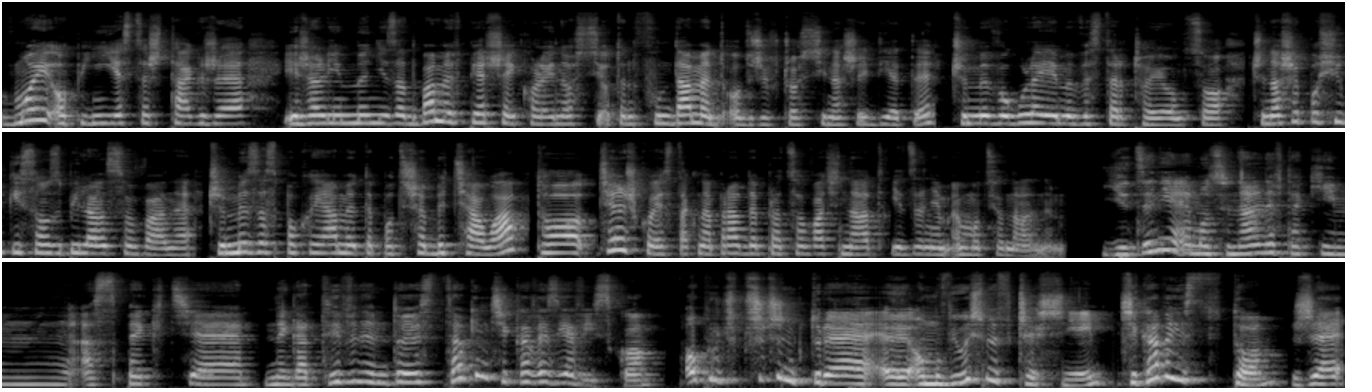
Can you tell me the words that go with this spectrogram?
W mojej opinii jest też tak, że jeżeli my nie zadbamy w pierwszej kolejności o ten fundament odżywczości naszej diety, czy my w ogóle jemy wystarczająco, czy nasze posiłki są zbilansowane, czy my zaspokajamy te potrzeby ciała, to ciężko jest tak naprawdę pracować nad jedzeniem emocjonalnym. Jedzenie emocjonalne w takim aspekcie negatywnym to jest całkiem ciekawe zjawisko. Oprócz przyczyn, które e, omówiłyśmy wcześniej, ciekawe jest to, że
